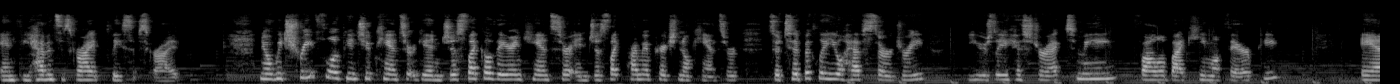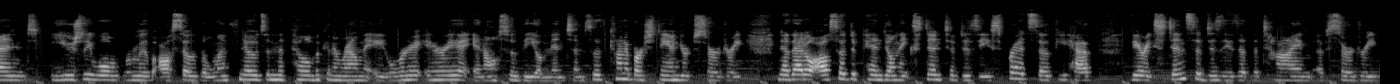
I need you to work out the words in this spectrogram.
And if you haven't subscribed, please subscribe. Now, we treat fallopian tube cancer again, just like ovarian cancer and just like primary peritoneal cancer. So, typically, you'll have surgery, usually hysterectomy, followed by chemotherapy and usually we'll remove also the lymph nodes in the pelvic and around the aorta area and also the omentum. So it's kind of our standard surgery. Now that'll also depend on the extent of disease spread. So if you have very extensive disease at the time of surgery,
